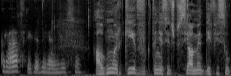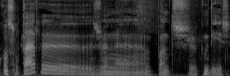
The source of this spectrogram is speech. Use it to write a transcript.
para a África, digamos assim. Algum arquivo que tenha sido especialmente difícil consultar, Joana Pontes? Que me diz?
